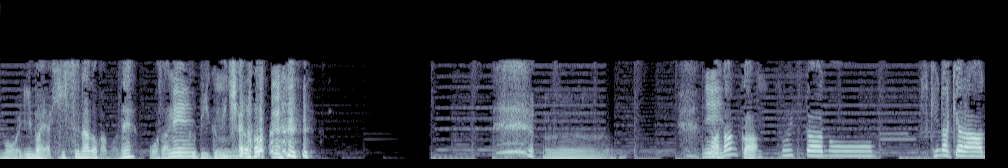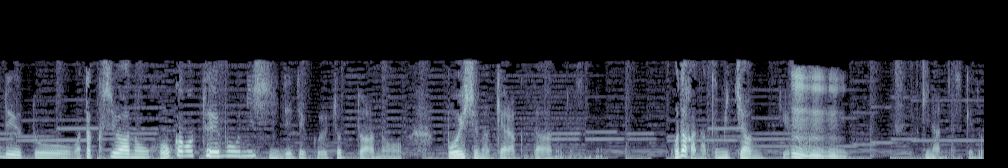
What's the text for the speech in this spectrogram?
もう今や必須なのかもね、お酒ねグビグビキャラは。う ん うん。ねまあなんか、そういったあのー好きなキャラで言うと、私はあの、放課後堤防日誌に出てくる、ちょっとあの、ボーイッシュなキャラクターのですね、小高夏美ちゃんっていうのがうん。好きなんですけど、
